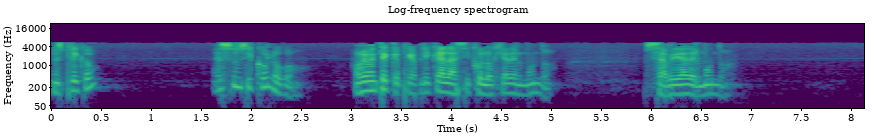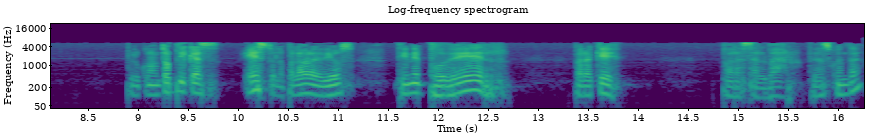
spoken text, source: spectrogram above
¿Me explico? Es un psicólogo. Obviamente que, aplica la psicología del mundo, sabiduría del mundo. Pero cuando tú aplicas esto, la palabra de Dios, tiene poder. ¿Para qué? Para salvar. ¿Te das cuenta?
